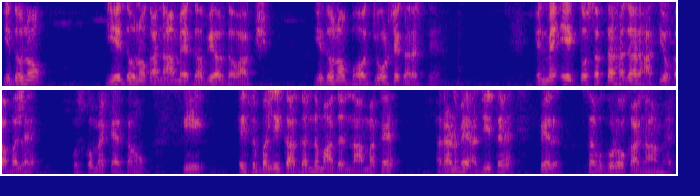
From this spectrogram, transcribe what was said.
ये दोनों ये दोनों का नाम है गव्य और गवाक्ष। ये दोनों बहुत ज़ोर से गरजते हैं। इनमें एक तो सत्तर हज़ार हाथियों का बल है। उसको मैं कहता हूँ कि इस बलि का गंधमादन नामक है, रण में अजीत है, फिर सब गुणों का नाम है।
